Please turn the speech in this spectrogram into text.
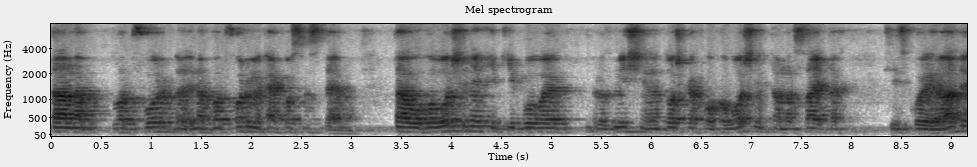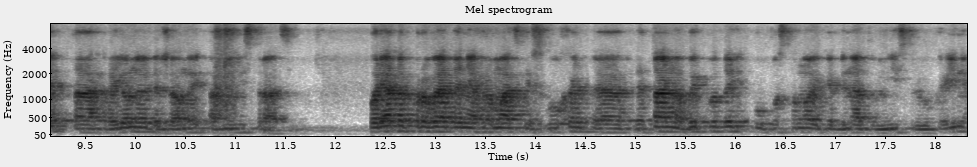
та на платформі на платформі екосистеми та оголошеннях, які були розміщені на дошках оголошень та на сайтах сільської ради та районної державної адміністрації. Порядок проведення громадських слухань е, детально викладений у постанові Кабінету міністрів України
